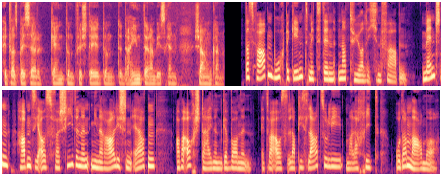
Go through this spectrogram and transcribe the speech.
etwas besser kennt und versteht und dahinter ein bisschen schauen kann. Das Farbenbuch beginnt mit den natürlichen Farben. Menschen haben sie aus verschiedenen mineralischen Erden, aber auch Steinen gewonnen, etwa aus Lapislazuli, Malachit oder Marmor.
